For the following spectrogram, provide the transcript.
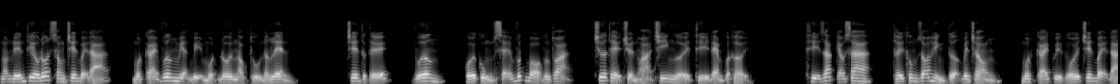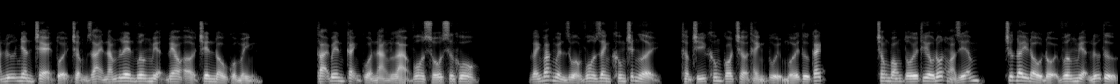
Ngọn đến thiêu đốt xong trên bệ đá, một cái vương miệng bị một đôi ngọc thủ nâng lên. Trên thực tế, vương, cuối cùng sẽ vứt bỏ vương tọa, chưa thể truyền hỏa chi người thì đem cuộc khởi. Thị giác kéo xa, thấy không rõ hình tượng bên trong, một cái quỳ gối trên bệ đá nữ nhân trẻ tuổi chậm dại nắm lên vương miệng đeo ở trên đầu của mình tại bên cạnh của nàng là vô số xương khô. Gánh vác nguyền rủa vô danh không chết người, thậm chí không có trở thành tuổi mới tư cách. Trong bóng tối thiêu đốt hỏa diễm, trước đây đầu đội vương miệng nữ tử,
